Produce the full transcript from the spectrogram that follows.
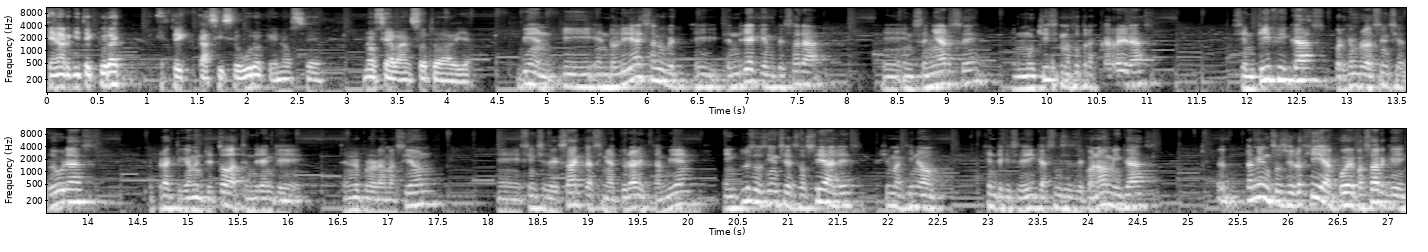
En arquitectura estoy casi seguro que no se, no se avanzó todavía. Bien, y en realidad es algo que eh, tendría que empezar a eh, enseñarse en muchísimas otras carreras científicas, por ejemplo las ciencias duras, prácticamente todas tendrían que tener programación, eh, ciencias exactas y naturales también, e incluso ciencias sociales. Yo imagino gente que se dedica a ciencias económicas. Eh, también sociología puede pasar que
